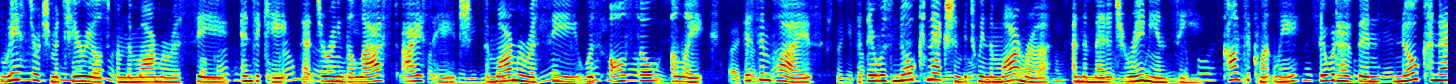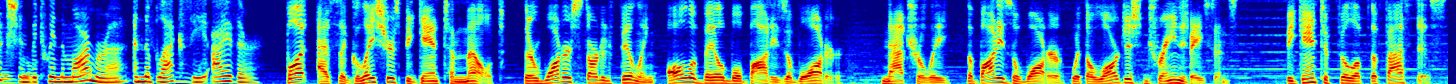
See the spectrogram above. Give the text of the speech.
Research materials from the Marmara Sea indicate that during the last ice age, the Marmara Sea was also a lake. This implies that there was no connection between the Marmara and the Mediterranean Sea. Consequently, there would have been no connection between the Marmara and the Black Sea either. But as the glaciers began to melt, their water started filling all available bodies of water. Naturally, the bodies of water with the largest drainage basins began to fill up the fastest.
